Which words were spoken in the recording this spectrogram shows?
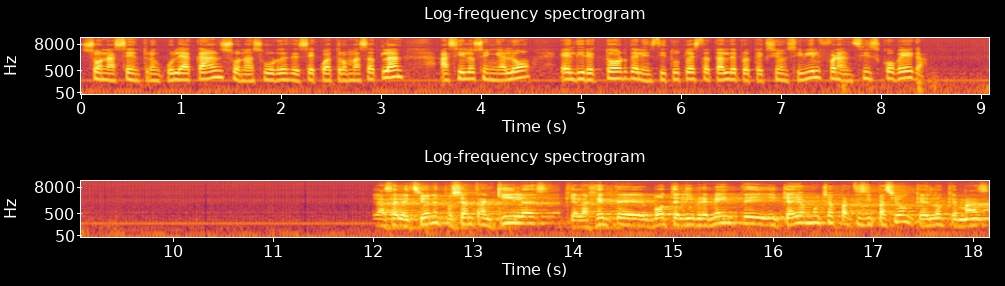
zona centro en Culiacán, zona sur desde C4 Mazatlán. Así lo señaló el director del Instituto Estatal de Protección Civil, Francisco Vega. Las elecciones pues sean tranquilas, que la gente vote libremente y que haya mucha participación, que es lo que más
